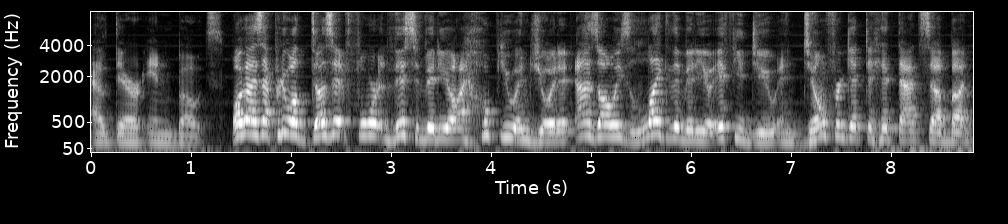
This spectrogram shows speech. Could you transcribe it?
out there in boats. Well guys, that pretty well does it for this video. I hope you enjoyed it. As always, like the video if you do, and don't forget to hit that sub button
